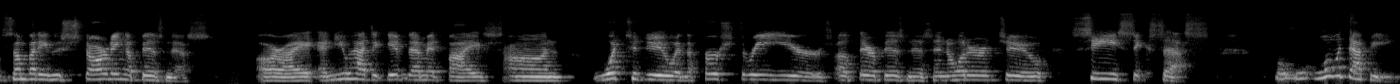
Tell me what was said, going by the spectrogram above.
somebody who's starting a business, all right, and you had to give them advice on what to do in the first three years of their business in order to see success, what would that be?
